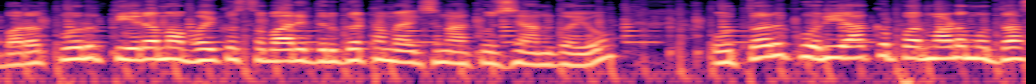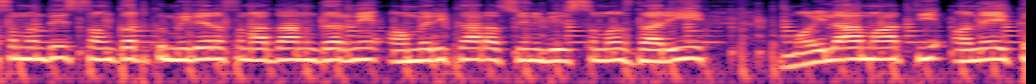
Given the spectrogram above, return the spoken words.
भरतपुर तेह्रमा भएको सवारी दुर्घटनामा एकजनाको ज्यान गयो। उत्तर कोरियाको परमाणु मुद्दा सम्बन्धी सङ्कटको मिलेर समाधान गर्ने अमेरिका र चीनबीच समझदारी महिलामाथि अनेक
